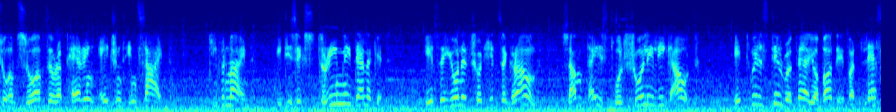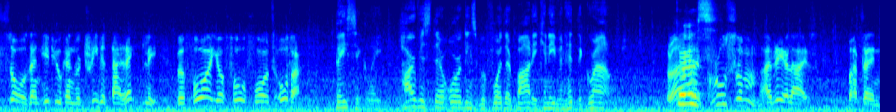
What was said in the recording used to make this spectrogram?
to absorb the repairing agent inside. Keep in mind, it is extremely delicate. If the unit should hit the ground, some paste will surely leak out. It will still repair your body, but less so than if you can retrieve it directly before your foe falls over. Basically, harvest their organs before their body can even hit the ground. Rather Gross. gruesome, I realize. But then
